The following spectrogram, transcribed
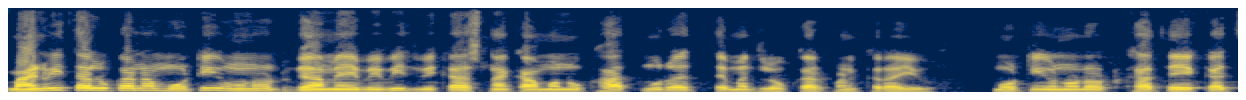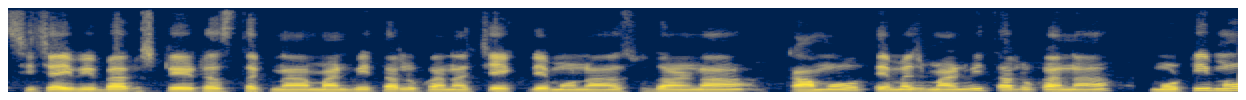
માંડવી તાલુકાના મોટી ઉણોટ ગામે વિવિધ વિકાસના કામોનું ખાતમુહૂર્ત તેમજ લોકાર્પણ કરાયું. મોટી ઉણોટ ખાતે કચ્છ સિંચાઈ વિભાગ સ્ટેટ હસ્તકના, માંડવી તાલુકાના ચેક ડેમોના સુધારણા કામો તેમજ માંડવી તાલુકાના, મોટી મઉ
